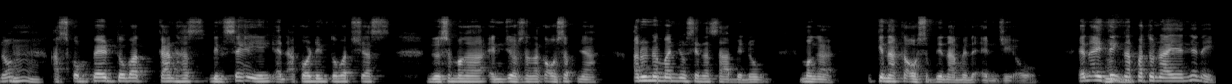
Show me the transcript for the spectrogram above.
no? Mm. As compared to what Khan has been saying and according to what has doon sa mga NGOs na nakausap niya, ano naman yung sinasabi ng mga kinakausap din namin na NGO. And I think Mm. napatunayan yan eh.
